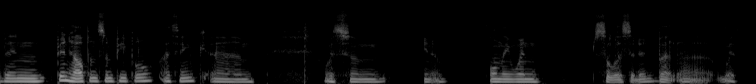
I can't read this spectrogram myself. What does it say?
been been helping some people, I think, um, with some you know only when solicited, but uh, with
